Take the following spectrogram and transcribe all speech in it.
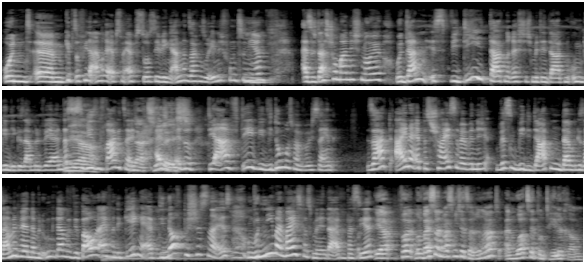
und ähm, gibt's auch viele andere Apps im App Store, die wegen anderen Sachen so ähnlich funktionieren. Mhm. Also das schon mal nicht neu. Und dann ist, wie die datenrechtlich mit den Daten umgehen, die gesammelt werden, das ist Ja. ein riesen Fragezeichen. Also, also die AfD, wie, wie dumm muss man wirklich sein? Sagt, eine App ist scheiße, weil wir nicht wissen, wie die Daten da gesammelt werden, damit umgegangen wird. Wir bauen einfach eine Gegen-App, die noch beschissener ist und wo niemand weiß, was mit den Daten passiert. Ja, voll. Und weißt du, an was mich das erinnert? An WhatsApp und Telegram.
